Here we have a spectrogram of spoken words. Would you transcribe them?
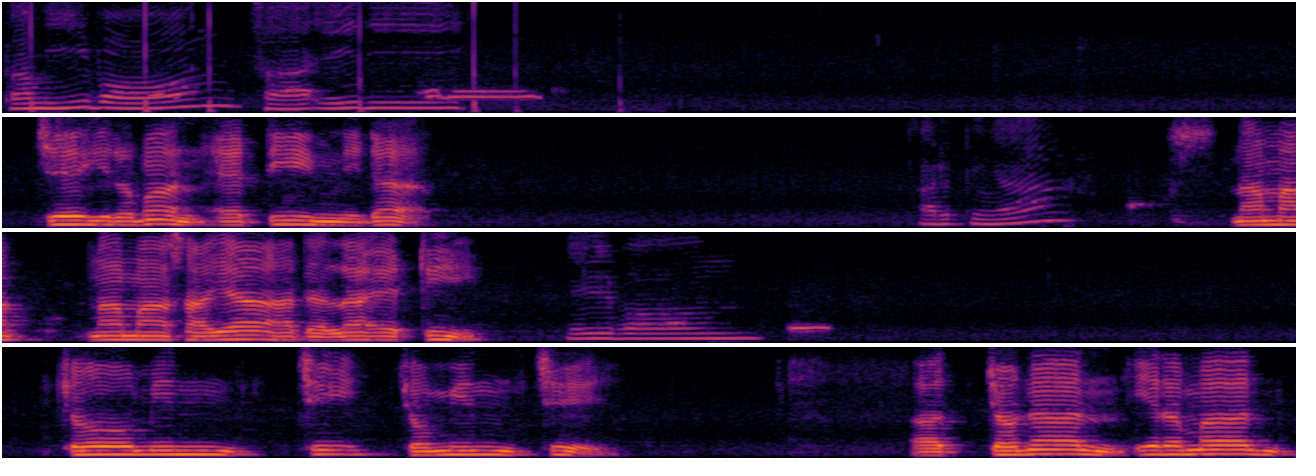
다음 2번. 자, AD. 제 이름은 에디입니다. 아르티냐? Nama nama saya adalah Edi 1번. 조민지 조민지. 어, 저는 이름은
